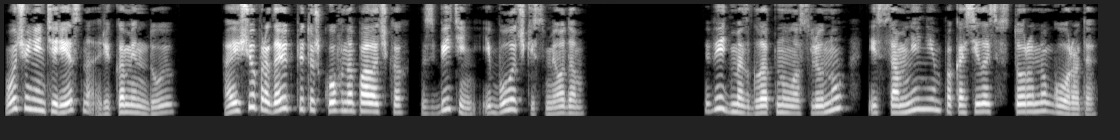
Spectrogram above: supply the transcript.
Очень интересно, рекомендую. А еще продают петушков на палочках, сбитень и булочки с медом». Ведьма сглотнула слюну и с сомнением покосилась в сторону города.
